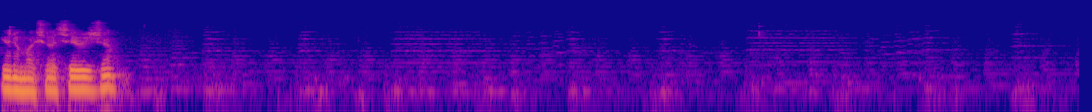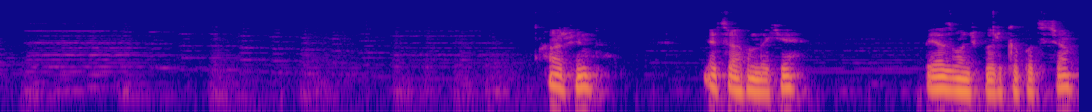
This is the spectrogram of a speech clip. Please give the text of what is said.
yönümü aşağı çevireceğim. Harfin etrafındaki beyaz boncukları kapatacağım.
